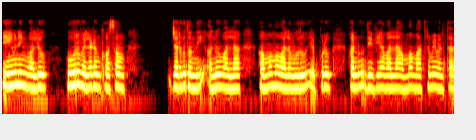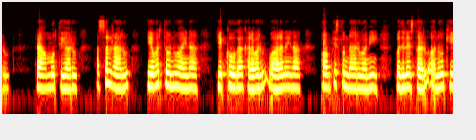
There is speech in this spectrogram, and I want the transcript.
ఈవినింగ్ వాళ్ళు ఊరు వెళ్ళడం కోసం జరుగుతుంది. అను వాళ్ళ అమ్మమ్మ వాళ్ళ ఊరు ఎప్పుడు అను దివ్య వాళ్ళ అమ్మ మాత్రమే వెళ్తారు. రామ్మూర్తి గారు అస్సలు రారు. ఎవరితోనూ ఆయన ఎక్కువగా కలవరు. వాళ్ళనైనా పంపిస్తున్నారు అని వదిలేస్తారు. అనుకి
